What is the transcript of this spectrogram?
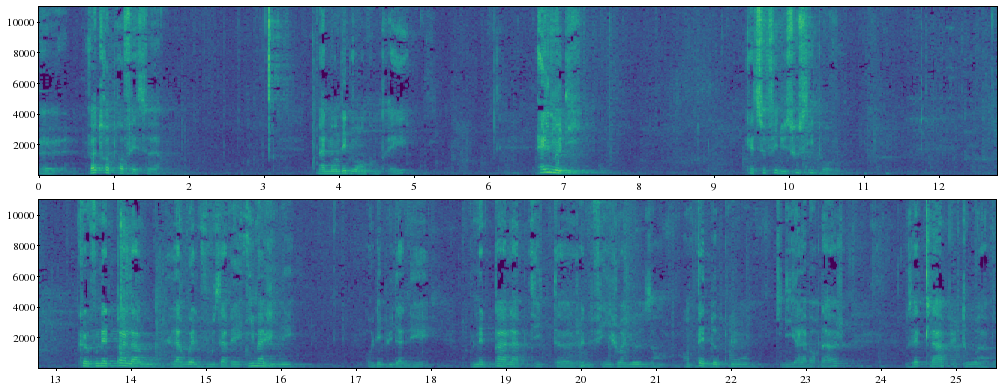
euh, votre professeur m'a demandé de vous rencontrer. Elle me dit qu'elle se fait du souci pour vous que vous n'êtes pas là où, là où elle vous avait imaginé au début d'année. Vous n'êtes pas la petite euh, jeune fille joyeuse en, tête de pont qui dit à l'abordage. Vous êtes là plutôt à bon.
